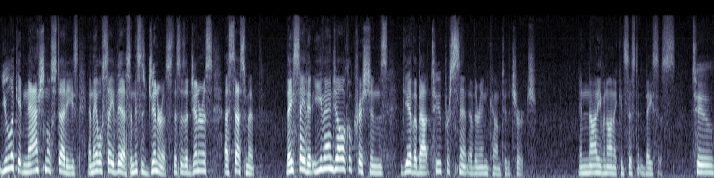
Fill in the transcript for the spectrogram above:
You look at national studies, and they will say this, and this is generous. This is a generous assessment. They say that evangelical Christians give about 2% of their income to the church, and not even on a consistent basis. 2%.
